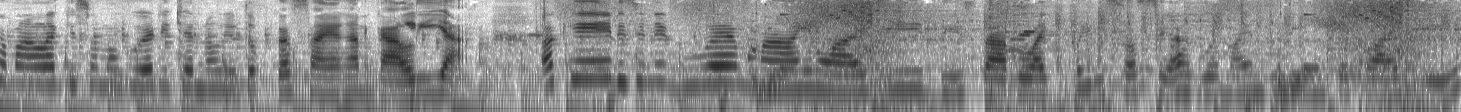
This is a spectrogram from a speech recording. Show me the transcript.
kembali lagi sama gue di channel YouTube kesayangan kalian. Oke, di sini gue main lagi di Starlight Princess ya. Gue main di Princess lagi.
